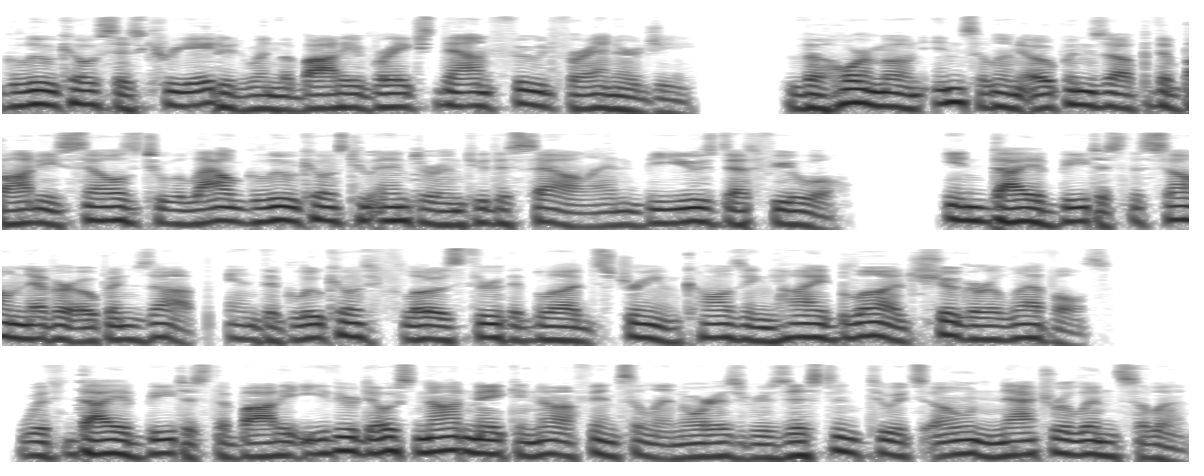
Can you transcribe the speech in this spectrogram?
Glucose is created when the body breaks down food for energy. The hormone insulin opens up the body cells to allow glucose to enter into the cell and be used as fuel. In diabetes the cell never opens up and the glucose flows through the bloodstream causing high blood sugar levels. With diabetes the body either does not make enough insulin or is resistant to its own natural insulin.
